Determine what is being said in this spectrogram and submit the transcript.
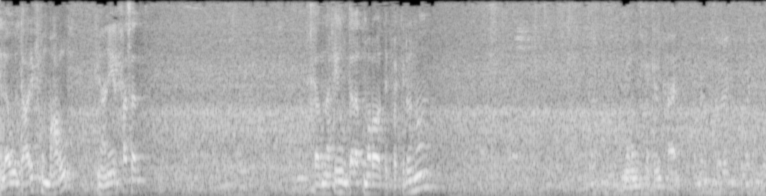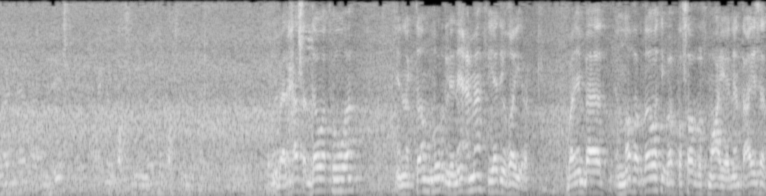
الأول تعريفهم معروف؟ يعني إيه الحسد؟ خدنا فيهم ثلاث مراتب فاكرينهم؟ ولا أنتوا فاكرين حاجة؟ يبقى الحسد دوت هو إنك تنظر لنعمة في يد غيرك. وبعدين بقى النظر دوت يبقى بتصرف معين. أنت عايزها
